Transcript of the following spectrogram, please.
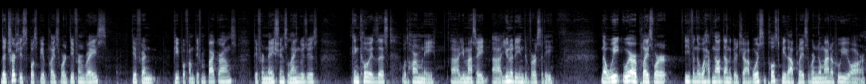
the church is supposed to be a place where different race, different people from different backgrounds, different nations, languages can coexist with harmony. Uh, you might say uh, unity in diversity. Now, we, we're a place where, even though we have not done a good job, we're supposed to be that place where no matter who you are,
